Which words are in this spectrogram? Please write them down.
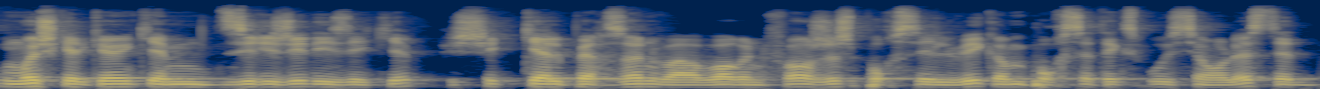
Moi, je suis quelqu'un qui aime diriger des équipes, puis je sais quelle personne va avoir une force juste pour s'élever, comme pour cette exposition-là, c'était de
